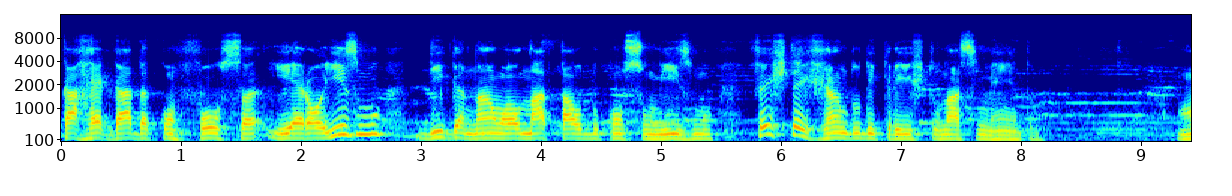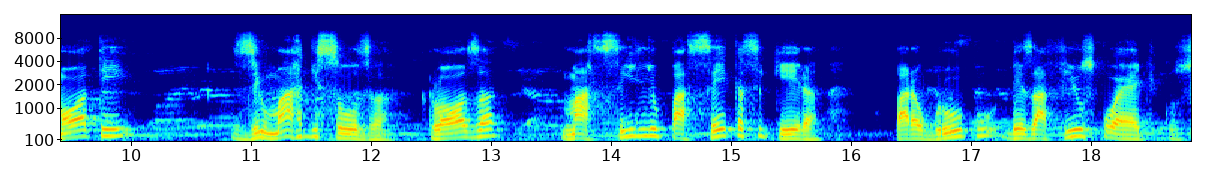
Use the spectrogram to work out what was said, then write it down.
carregada com força e heroísmo, diga não ao Natal do consumismo, festejando de Cristo o nascimento. Mote Zilmar de Souza, glosa Marcílio Passeca Siqueira, para o grupo Desafios Poéticos.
